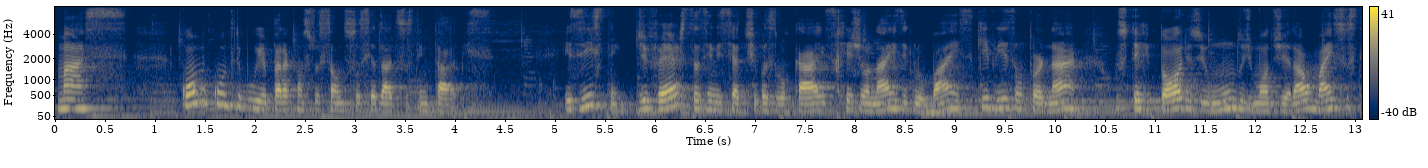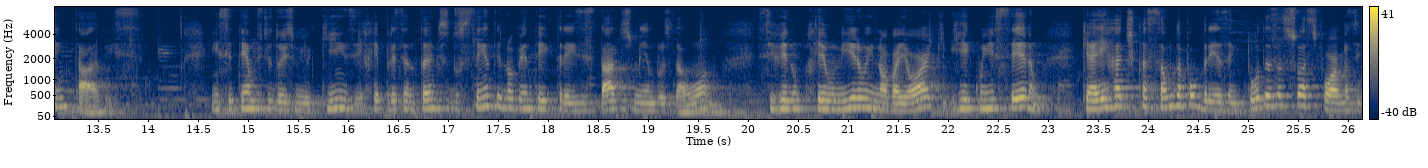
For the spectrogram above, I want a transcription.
Mas, como contribuir para a construção de sociedades sustentáveis? Existem diversas iniciativas locais, regionais e globais que visam tornar os territórios e o mundo de modo geral mais sustentáveis. Em setembro de 2015, representantes dos 193 Estados-membros da ONU se reuniram em Nova York e reconheceram que a erradicação da pobreza em todas as suas formas e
